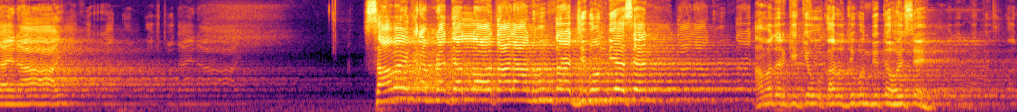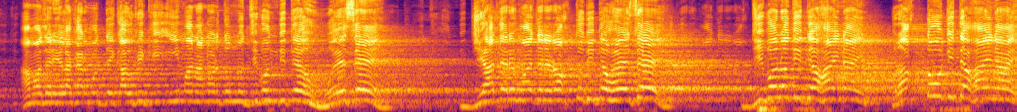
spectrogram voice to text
দেয় নাই। সাবেকরাম রাজ্লাহ তালা আনহুম তারা জীবন দিয়েছেন। আমাদের কি কেউ কারও জীবন দিতে হয়েছে? আমাদের এলাকার মধ্যে কাউকে কি ইমান আনার জন্য জীবন দিতে হয়েছে? জিহাদের ময়দানে রক্ত দিতে হয়েছে। জীবনও দিতে হয় নাই, রক্তও দিতে হয় নাই।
